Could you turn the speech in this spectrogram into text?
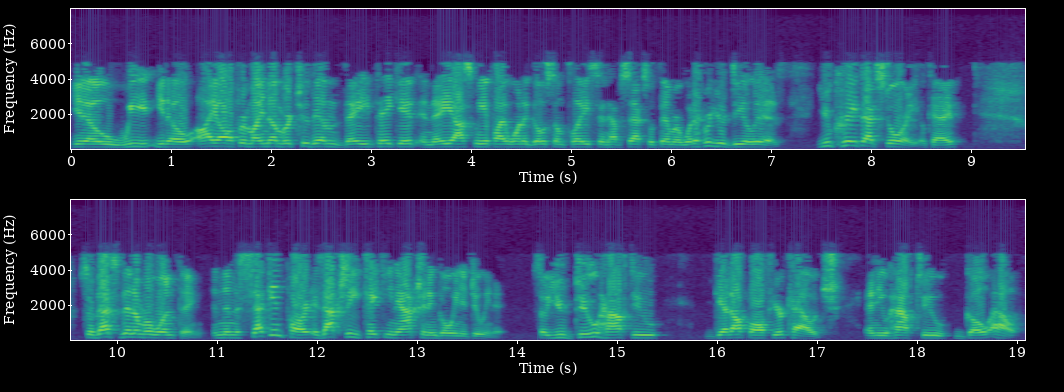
you know, we, you know, I offer my number to them. They take it and they ask me if I want to go someplace and have sex with them or whatever your deal is. You create that story, okay? So that's the number one thing. And then the second part is actually taking action and going and doing it. So you do have to get up off your couch and you have to go out.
